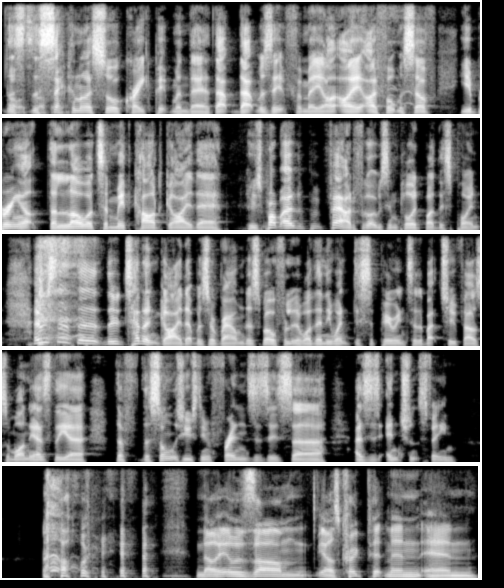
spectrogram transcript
the, oh, the second I saw Craig Pittman there, that that was it for me. I I, I thought myself, you bring out the lower to mid card guy there, who's probably uh, fair. I forgot he was employed by this point. Who's the, the, the, lieutenant guy that was around as well for a little while? Then he went disappearing to about 2001. He has the uh, the the song that's used in Friends as his uh, as his entrance theme. no, it was um yeah, it was Craig Pittman and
